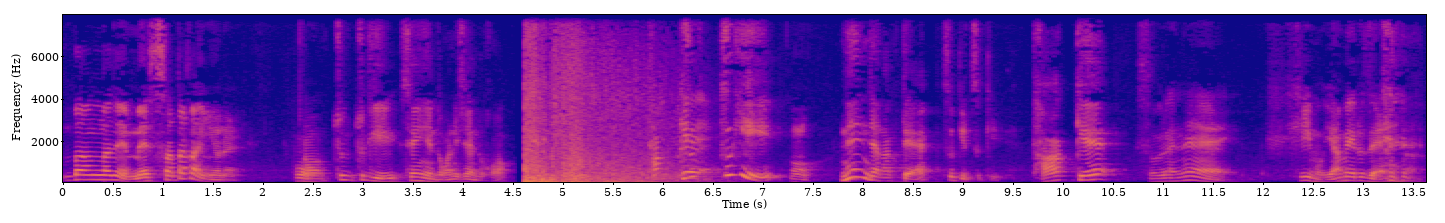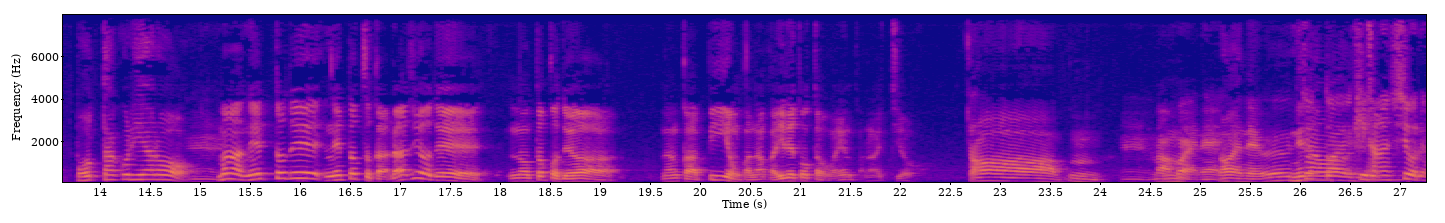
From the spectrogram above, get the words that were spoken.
版がねめっさ高いんよねあつ月1000円とか2000円とか？たっ。け月うん。年じゃなくて？月々たっ。けそれね火もやめるぜ。ぼったくり野郎、まあネットでネットっつうかラジオでのとこではなんかピーヨンかなんか入れとった方がええんかな一応。ああうん。うんまあほやね。はいね。うん値段は批判しよる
